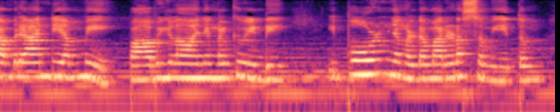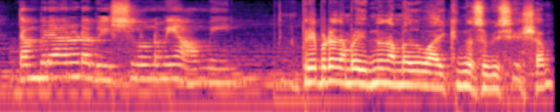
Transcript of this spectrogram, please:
തമ്പുരാന്റെ അമ്മേ പാപികളായ ഞങ്ങൾക്ക് വേണ്ടി ഇപ്പോഴും ഞങ്ങളുടെ മരണസമയത്തും തമ്പുരാനോട് അപേക്ഷിക്കണമേ. ആമേൻ. പ്രിയപ്പെട്ട നമ്മൾ ഇന്ന് നമ്മൾ വായിക്കുന്ന സുവിശേഷം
